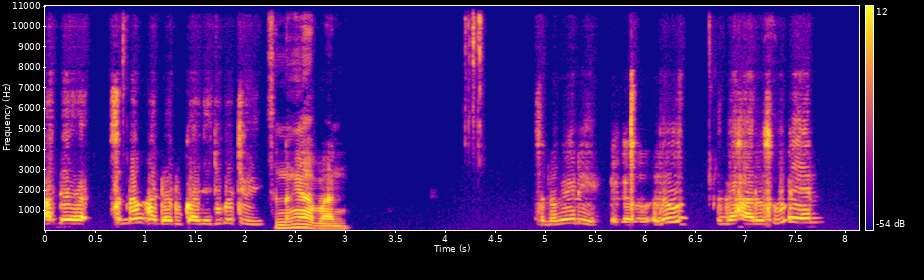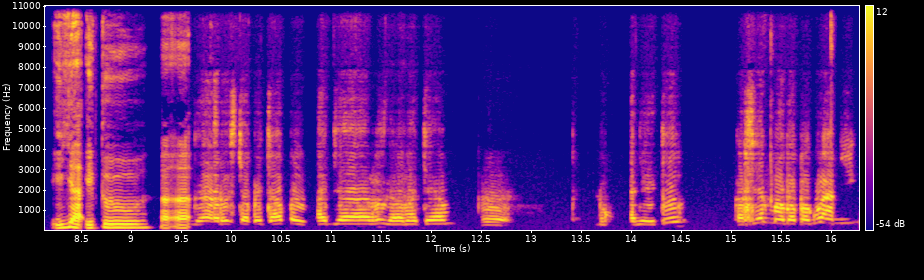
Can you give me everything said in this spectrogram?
ada senang ada dukanya juga cuy. Senengnya apaan? Senangnya nih. Lu nggak harus UN. Iya itu. Heeh. nggak harus capek-capek belajar segala macam nah, dukanya itu kasihan sama bapak gue anjing.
